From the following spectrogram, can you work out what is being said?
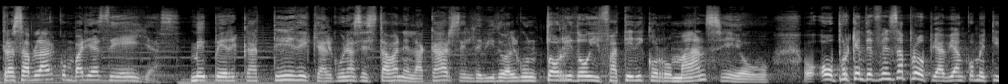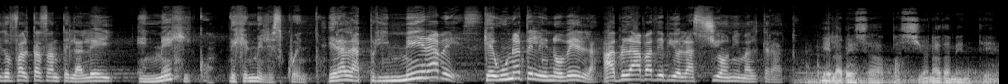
Tras hablar con varias de ellas, me percaté de que algunas estaban en la cárcel debido a algún tórrido y fatídico romance o, o, porque en defensa propia habían cometido faltas ante la ley. En México, déjenme les cuento, era la primera vez que una telenovela hablaba de violación y maltrato. Él la besa apasionadamente.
